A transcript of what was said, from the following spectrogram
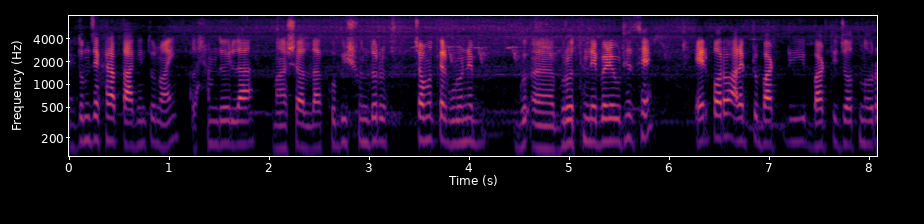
একদম যে খারাপ তা কিন্তু নয়, আলহামদুলিল্লাহ, মাশাআল্লাহ, খুবই সুন্দর, চমৎকার গ্রোনে গ্রোথ নিয়ে বেড়ে উঠেছে। এরপরও আরেকটু বাড়তি বাড়তি যত্নর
